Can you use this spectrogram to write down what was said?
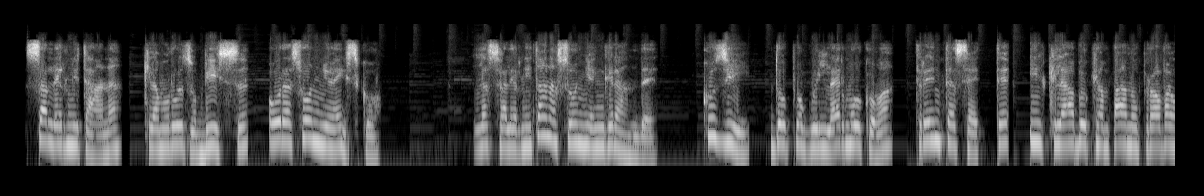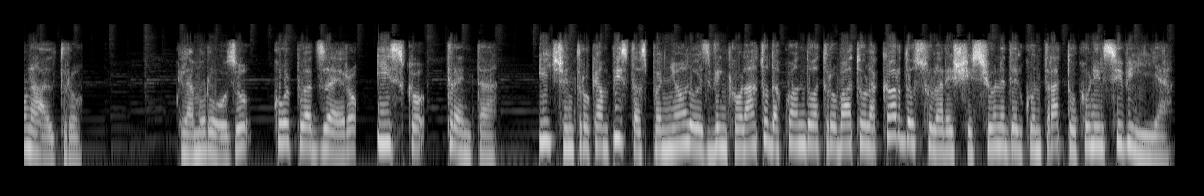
Salernitana, clamoroso bis, ora sogno esco. La Salernitana sogna in grande. Così, dopo Guillermo Coa, 37, il club campano prova un altro. Clamoroso, colpo a zero, Isco, 30. Il centrocampista spagnolo è svincolato da quando ha trovato l'accordo sulla rescissione del contratto con il Siviglia.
